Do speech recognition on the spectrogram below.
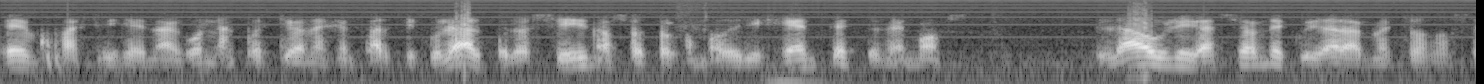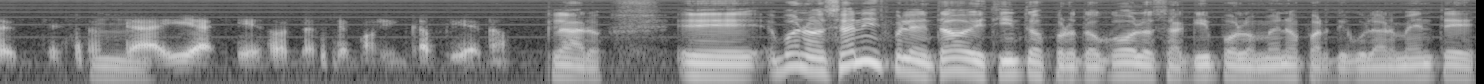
énfasis en algunas cuestiones en particular, pero sí nosotros como dirigentes tenemos la obligación de cuidar a nuestros docentes. O sea, mm. ahí es donde hacemos hincapié, ¿no? Claro. Eh, bueno, se han implementado distintos protocolos aquí, por lo menos particularmente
